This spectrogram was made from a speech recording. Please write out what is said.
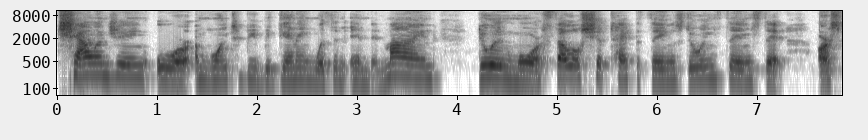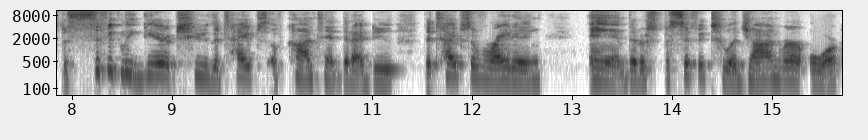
challenging, or I'm going to be beginning with an end in mind, doing more fellowship type of things, doing things that are specifically geared to the types of content that I do, the types of writing, and that are specific to a genre or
